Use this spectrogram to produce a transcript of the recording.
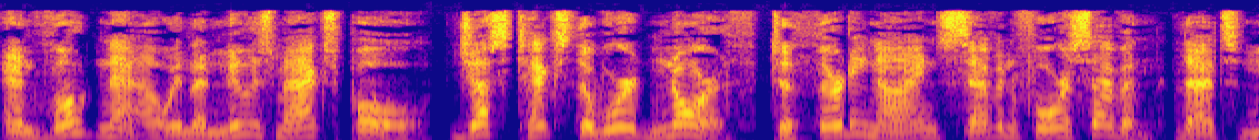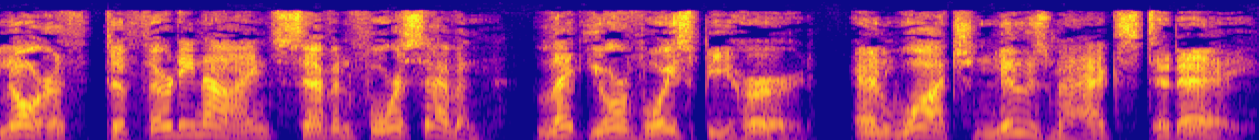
And vote now in the Newsmax poll. Just text the word North to 39747. That's North to 39747. Let your voice be heard and watch Newsmax today.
